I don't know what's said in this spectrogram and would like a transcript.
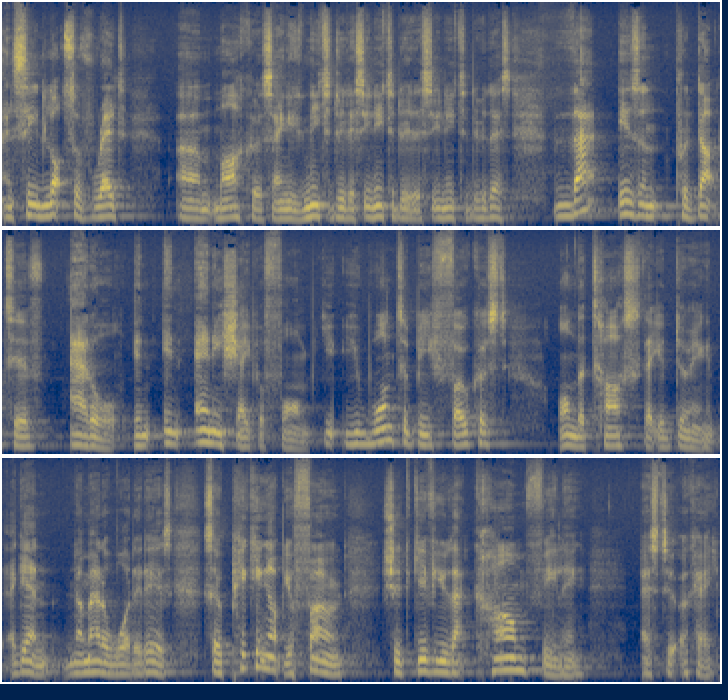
and see lots of red um, markers saying you need to do this, you need to do this, you need to do this. That isn't productive at all in, in any shape or form. You, you want to be focused on the task that you're doing. Again, no matter what it is. So picking up your phone should give you that calm feeling as to, okay,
